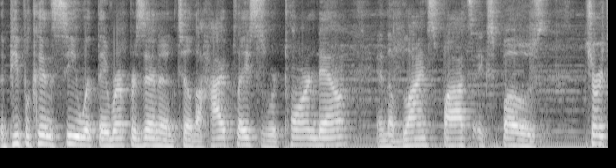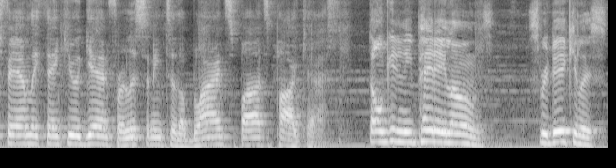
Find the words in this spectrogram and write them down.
The people couldn't see what they represented until the high places were torn down and the blind spots exposed. Church family, thank you again for listening to the Blind Spots podcast. Don't get any payday loans. It's ridiculous.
